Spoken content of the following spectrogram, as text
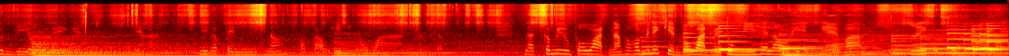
คนเดียวอะไรอย่างเงี้ยเนี่ยค่ะ นี่ก็เป็นเนาะเขาเอาอิฐมาวางเหมือนกับรัฐก็ไม่รู้ประวัตินะ เพราะเขาไม่ได้เขียนประวัติไว้ตรงนี้ให้เราเห็นไงว่าเฮ้ยเขาเขียนอะไร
